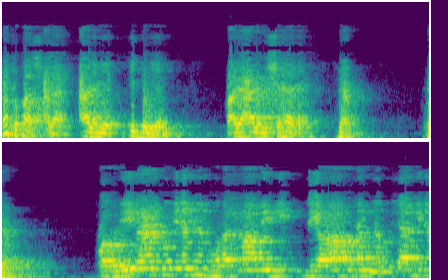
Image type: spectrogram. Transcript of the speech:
ما تقاس على عالم الدنيا. وعلى عالم الشهادة. نعم. نعم. وأجيب عنه بأنه أسرى به ليراه ثم شاهدا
